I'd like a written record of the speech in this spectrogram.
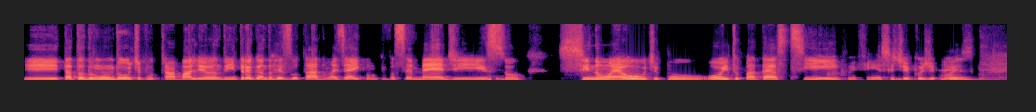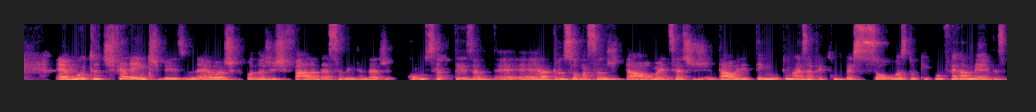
e tá todo mundo, tipo, trabalhando e entregando resultado, mas e aí, como que você mede isso se não é o, tipo, 8 para 10, 5, enfim, esse tipo de coisa. É. é. muito diferente mesmo, né? Eu acho que quando a gente fala dessa mentalidade, com certeza, é, é, a transformação digital, o mindset digital, ele tem muito mais a ver com pessoas do que com ferramentas. É.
